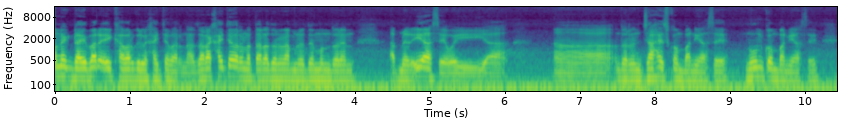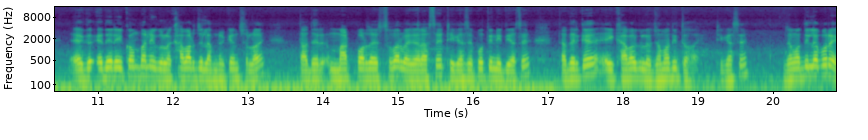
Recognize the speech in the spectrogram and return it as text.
অনেক ড্রাইভার এই খাবারগুলো খাইতে পারে না। যারা খাইতে পারে না, তারা ধরেন আপনার যেমন ধরেন আপনার ইয়ে আছে, ওই ধরেন জাহেজ কোম্পানি আছে, নুন কোম্পানি আছে এদের এই কোম্পানিগুলো খাবার যদি আপনার ক্যান্সেল হয়। তাদের মাঠ পর্যায়ে সুপারভাইজার আছে, ঠিক আছে, প্রতিনিধি আছে, তাদেরকে এই খাবারগুলো জমা দিতে হয়, ঠিক আছে? জমা দিলে পরে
